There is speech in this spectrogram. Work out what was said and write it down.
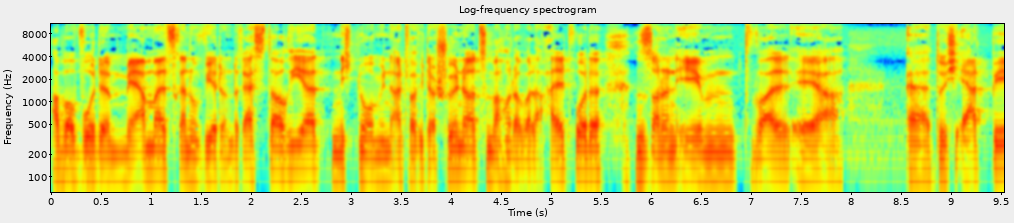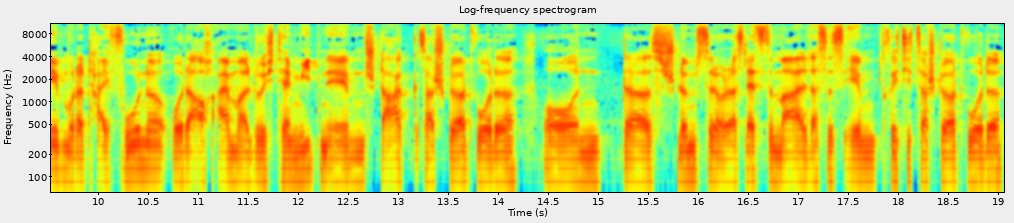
aber wurde mehrmals renoviert und restauriert. Nicht nur, um ihn einfach wieder schöner zu machen oder weil er alt wurde, sondern eben, weil er äh, durch Erdbeben oder Taifune oder auch einmal durch Termiten eben stark zerstört wurde. Und das Schlimmste oder das letzte Mal, dass es eben richtig zerstört wurde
